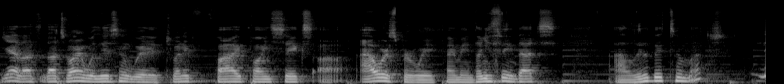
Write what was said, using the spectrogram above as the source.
Yeah, that's that's why we listen with 25.6 uh, hours per week. I mean, don't you think that's a little bit too much? Eh,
